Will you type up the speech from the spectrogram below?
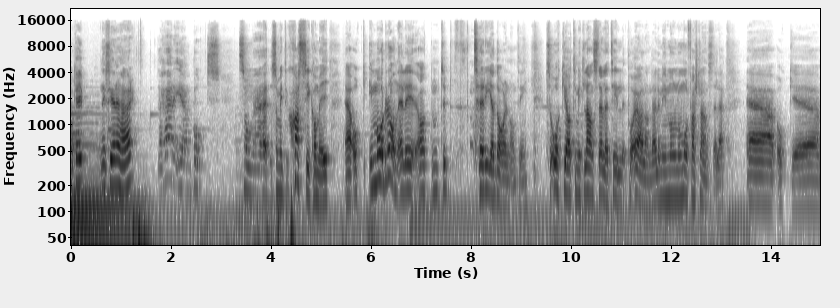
Okej, ni ser den här. Det här är en box som, eh, som mitt chassi kom i. Eh, och imorgon, eller ja, om typ tre dagar eller någonting, så åker jag till mitt landställe till, på Öland, eller min mormor och morfars landställe. Eh, och eh,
